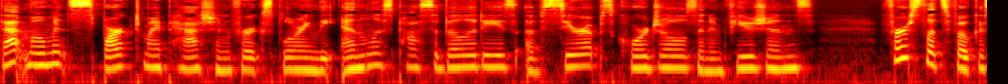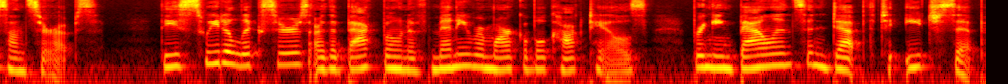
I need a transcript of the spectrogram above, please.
That moment sparked my passion for exploring the endless possibilities of syrups, cordials, and infusions. First, let's focus on syrups. These sweet elixirs are the backbone of many remarkable cocktails, bringing balance and depth to each sip.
